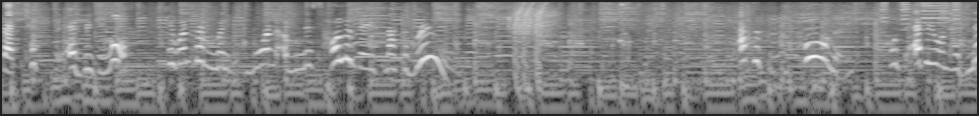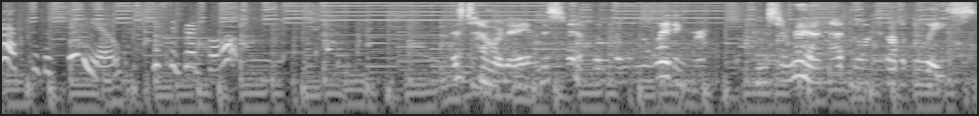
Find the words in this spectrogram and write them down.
that kicked everything off, he went for one of Miss Holiday's macaroons. After the performance, once everyone had left the studio, Mr. Dread got up. Miss Holiday and Miss Smith were in the waiting room, and Mr. Mann had gone to call the police.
